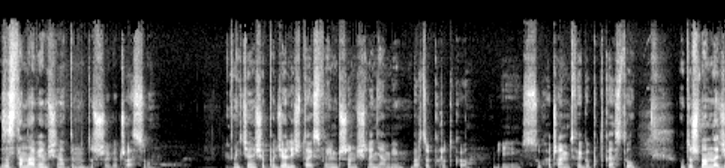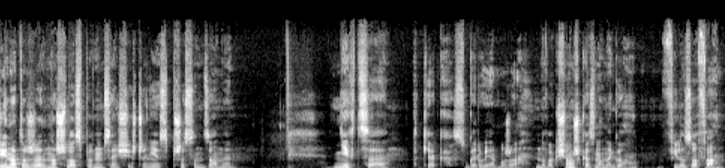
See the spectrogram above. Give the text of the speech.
zastanawiam się nad tym od dłuższego czasu. Chciałem się podzielić tutaj swoimi przemyśleniami bardzo krótko i z słuchaczami Twojego podcastu. Otóż mam nadzieję na to, że nasz los w pewnym sensie jeszcze nie jest przesądzony. Nie chcę, tak jak sugeruje może nowa książka znanego filozofa,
